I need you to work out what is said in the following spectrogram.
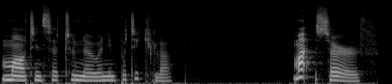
Martin said to no one in particular. Might serve.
